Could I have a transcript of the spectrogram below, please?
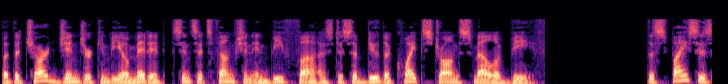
but the charred ginger can be omitted, since its function in beef pho is to subdue the quite strong smell of beef. The spices,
